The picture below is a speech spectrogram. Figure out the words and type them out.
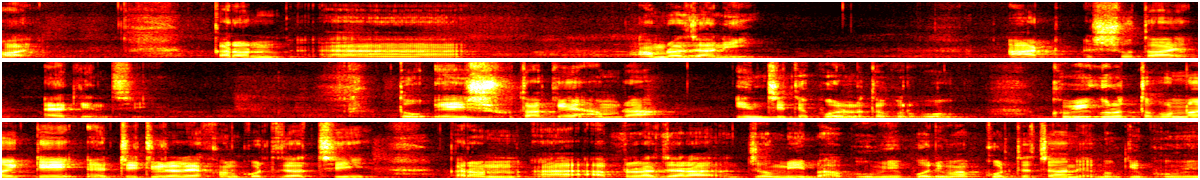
হয়। কারণ আমরা জানি আট সুতায় এক ইঞ্চি। তো এই সুতাকে আমরা ইঞ্চিতে পরিণত করব। খুবই গুরুত্বপূর্ণ একটি টিউটোরিয়াল এখন করতে যাচ্ছি। কারণ আপনারা যারা জমি বা ভূমি পরিমাপ করতে চান এবং কি ভূমি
